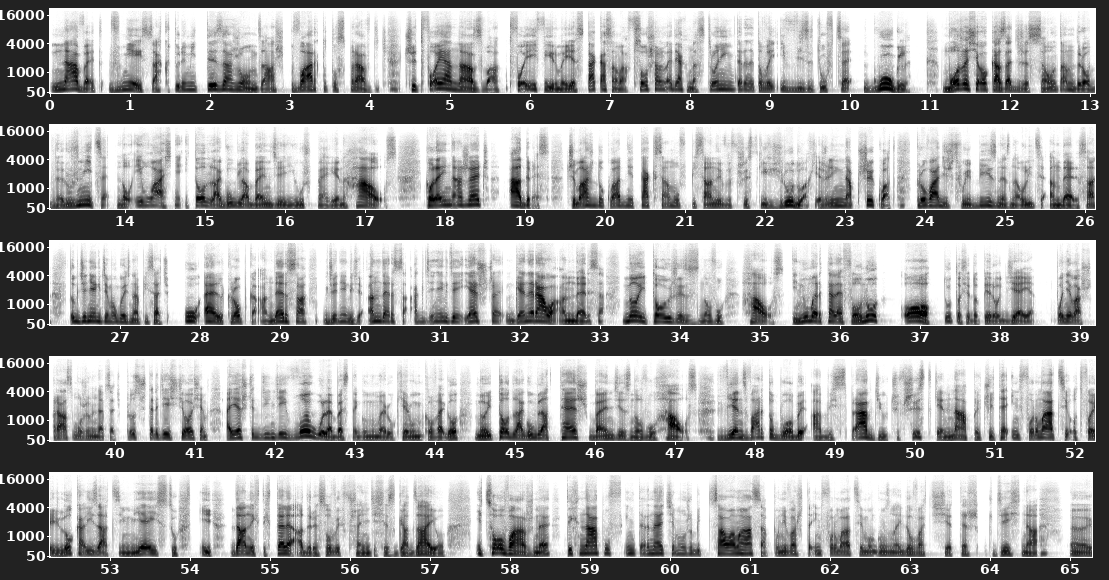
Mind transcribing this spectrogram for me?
Nawet w miejscach, którymi Ty zarządzasz, warto to sprawdzić. Czy Twoja nazwa Twojej firmy jest taka sama w social mediach, na stronie internetowej i w wizytówce Google? Może się okazać, że są tam drobne różnice. No i właśnie, i to dla Google'a będzie już pewien chaos. Kolejna rzecz, adres. Czy masz dokładnie tak samo wpisany we wszystkich źródłach? Jeżeli na przykład prowadzisz swój biznes na ulicy Andersa, to gdzie niegdzie mogłeś napisać ul.andersa, gdzie niegdzie Andersa, a gdzie niegdzie jeszcze generała Andersa. No i to już jest znowu chaos. I numer telefonu? O, tu to się dopiero dzieje ponieważ raz możemy napisać plus 48, a jeszcze gdzie indziej w ogóle bez tego numeru kierunkowego, no i to dla Google'a też będzie znowu chaos. Więc warto byłoby, abyś sprawdził, czy wszystkie napy, czy te informacje o Twojej lokalizacji, miejscu i danych tych teleadresowych wszędzie się zgadzają. I co ważne, tych napów w internecie może być cała masa, ponieważ te informacje mogą znajdować się też gdzieś na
